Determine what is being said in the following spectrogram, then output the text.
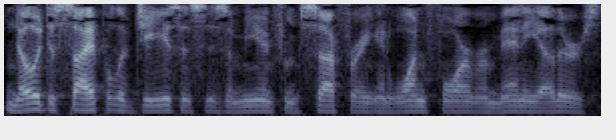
No disciple of Jesus is immune from suffering in one form or many others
